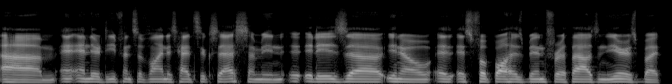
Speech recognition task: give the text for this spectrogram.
um, and, and, their defensive line has had success. I mean, it, it is, uh, you know, as, as, football has been for a thousand years, but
